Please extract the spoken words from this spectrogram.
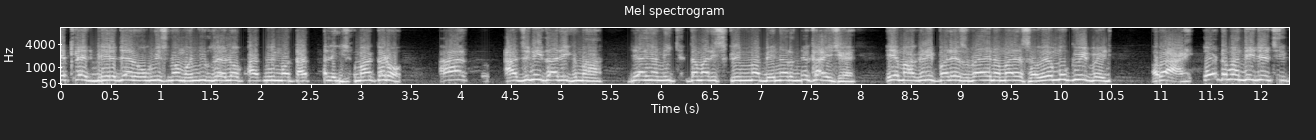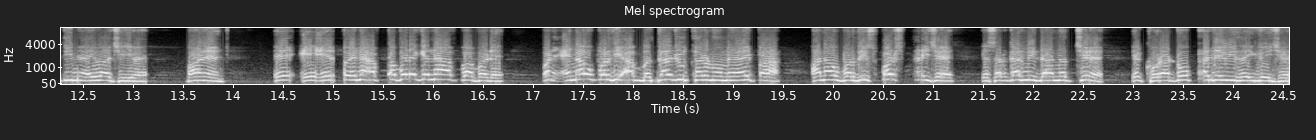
એટલે જ બે હજાર ઓગણીસમાં મંજૂર થયેલો પાક વીમો તાત્કાલિક જમા કરો. આ આજની તારીખમાં જે અહીંયા નીચે તમારી સ્ક્રીનમાં બેનર દેખાય છે, એ માગણી પરેશભાઈ અમારે સૌએ મૂકવી પડી. હવે હાઈકોર્ટમાંથી જે ચીતીને આવ્યા છીએ ભાણે એ એ તો એને આપવા પડે કે ના આપવા પડે? પણ એના ઉપરથી આ બધા જ ઉદાહરણો મેં આપ્યા. આના ઉપરથી સ્પષ્ટ થાય છે કે સરકારની દાનત છે એ ખોરાટોપા જેવી થઈ ગઈ છે.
